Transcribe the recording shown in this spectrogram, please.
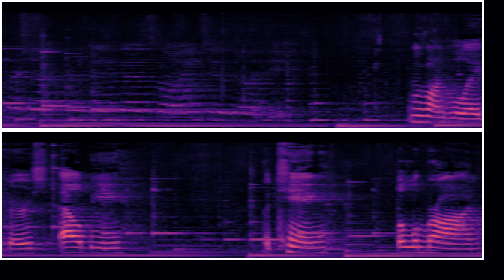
Kristaps Porzingis going to 90. Move on to the Lakers. LB, the King, the LeBron,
